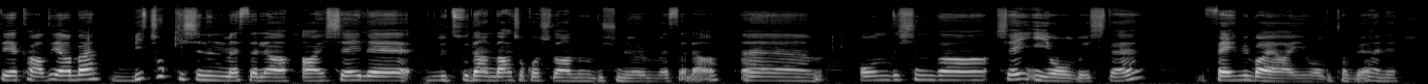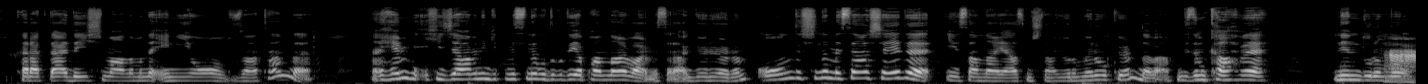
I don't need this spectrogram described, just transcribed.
diye kaldı. Ya ben birçok kişinin mesela Ayşe ile Lütfü'den daha çok hoşlandığını düşünüyorum mesela. Ee, onun dışında şey iyi oldu işte. Fehmi bayağı iyi oldu tabii. Hani karakter değişimi anlamında en iyi oldu zaten de. Hem hicabının gitmesine bıdı bıdı yapanlar var mesela görüyorum. Onun dışında mesela şeye de insanlar yazmışlar. Yorumları okuyorum da ben. Bizim kahvenin durumu ha.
